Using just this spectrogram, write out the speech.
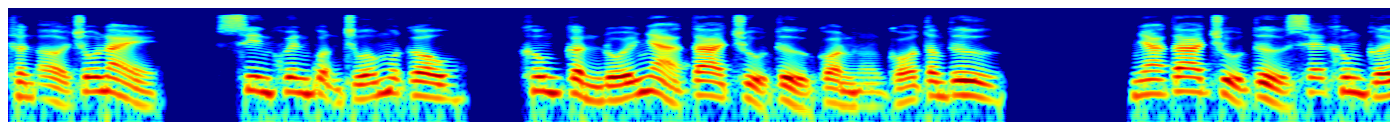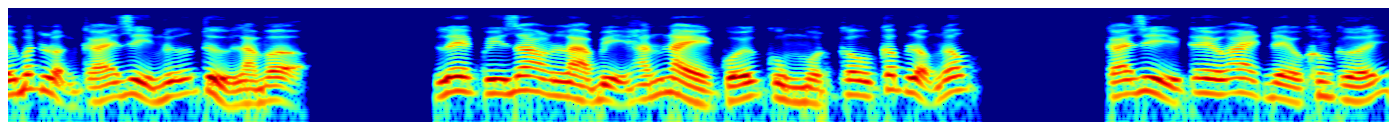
Thần ở chỗ này, xin khuyên quận chúa một câu, không cần đối nhà ta chủ tử còn có tâm tư. Nhà ta chủ tử sẽ không cưới bất luận cái gì nữ tử làm vợ. Lê Quý Giao là bị hắn này cuối cùng một câu cấp lộng đốc. Cái gì kêu ai đều không cưới.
